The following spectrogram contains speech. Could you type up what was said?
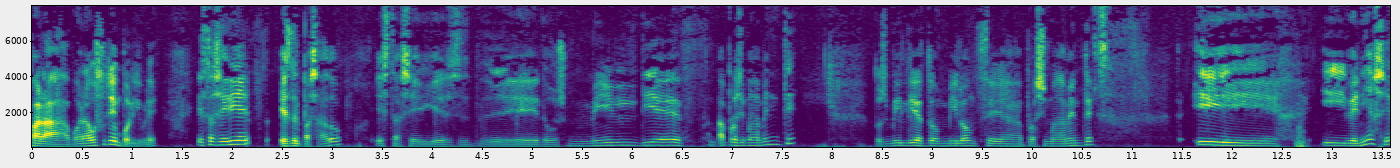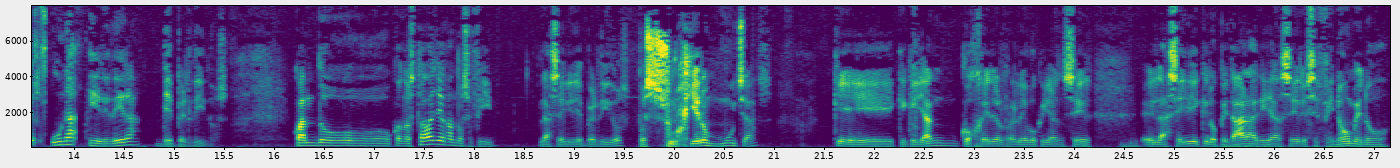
para, para vuestro tiempo libre. Esta serie es del pasado, esta serie es de 2010 aproximadamente, 2010-2011 aproximadamente, y, venía a ser una heredera de Perdidos. Cuando, cuando estaba llegando a su fin, la serie de Perdidos, pues surgieron muchas que, que querían coger el relevo, querían ser eh, la serie que lo petara, querían ser ese fenómeno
